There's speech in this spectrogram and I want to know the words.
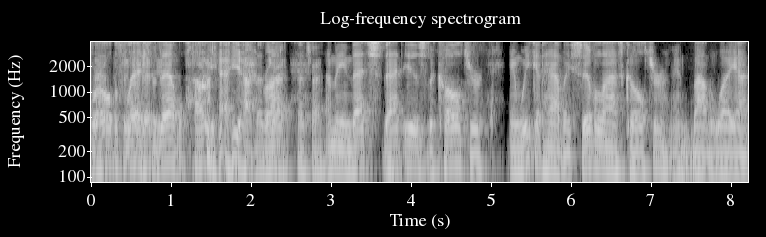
World, the flesh, the devil. Oh yeah, yeah, that's right? right? That's right. I mean, that's that is the culture, and we could have a civilized culture. And by the way, I,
